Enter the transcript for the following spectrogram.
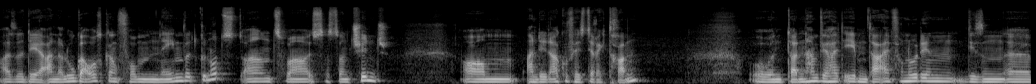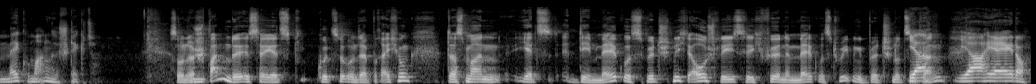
Also der analoge Ausgang vom Name wird genutzt. Und zwar ist das dann Chinch ähm, an den Akkuface direkt dran. Und dann haben wir halt eben da einfach nur den, diesen äh, Melkum angesteckt. So, eine Spannende ist ja jetzt, kurze Unterbrechung, dass man jetzt den Melco-Switch nicht ausschließlich für eine Melco-Streaming-Bridge nutzen ja, kann. Ja, ja, genau.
